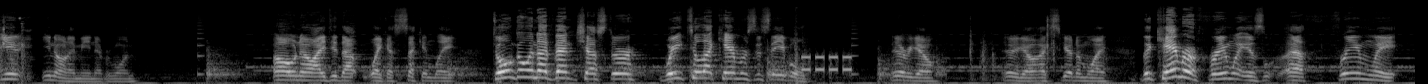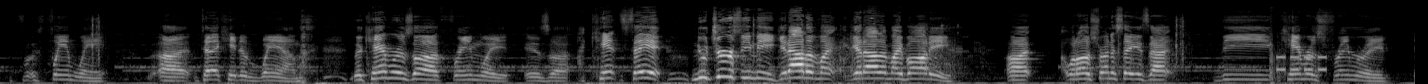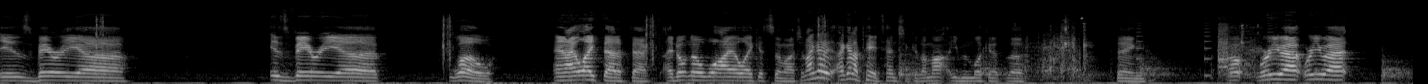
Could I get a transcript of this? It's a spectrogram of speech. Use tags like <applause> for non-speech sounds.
You you know what I mean, everyone. Oh no, I did that like a second late. Don't go in that vent, Chester. Wait till that camera's disabled. There we go. There you go. I scared him away. The camera frame rate is uh, frame rate, frame rate, uh, dedicated wham. <laughs> the camera's uh frame rate is uh I can't say it. New Jersey me, get out of my get out of my body. Uh, what I was trying to say is that the camera's frame rate is very uh is very uh low. And I like that effect. I don't know why I like it so much. And I gotta, I gotta pay attention because I'm not even looking at the thing. Oh, where are you at? Where are you at?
